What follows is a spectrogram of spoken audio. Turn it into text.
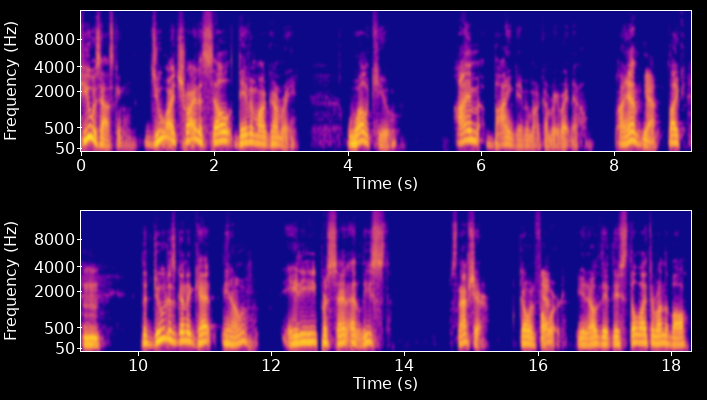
Q is asking, do I try to sell David Montgomery? Well, Q, I'm buying David Montgomery right now. I am. Yeah. Like Mhm. the dude is going to get, you know, 80% at least snap share going Yeah. forward. You know, they, they still like to run the ball.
